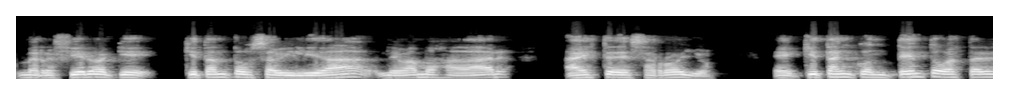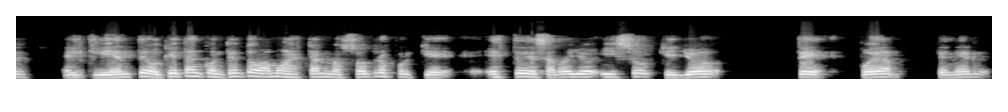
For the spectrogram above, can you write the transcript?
me refiero a que qué tanta usabilidad le vamos a dar a este desarrollo, eh, qué tan contento va a estar el cliente o qué tan contento vamos a estar nosotros porque este desarrollo hizo que yo te pueda tener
